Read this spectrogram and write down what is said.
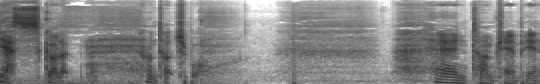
Yes, got it. Untouchable. And time champion.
